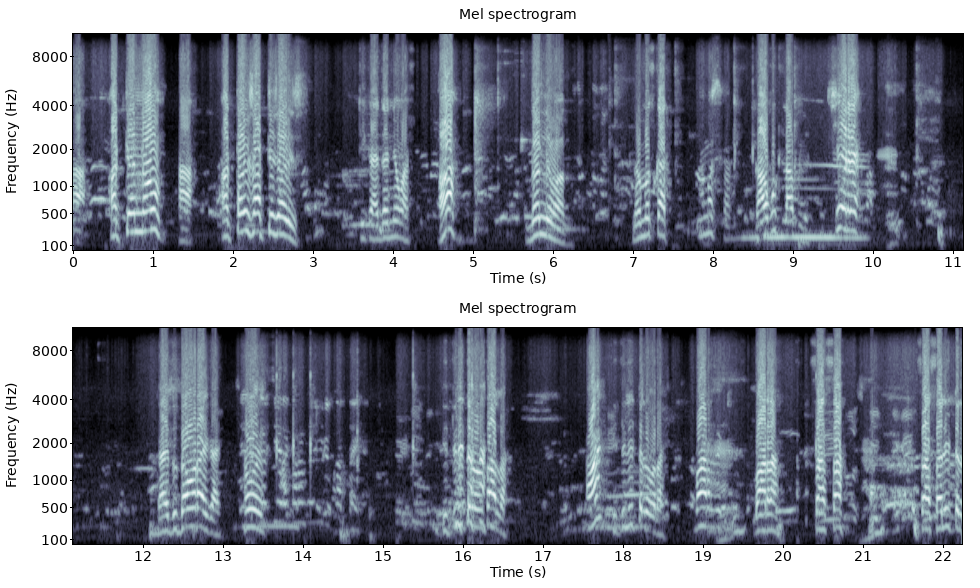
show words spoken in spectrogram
हा. अठ्ठ्याण्णव. हा. अठ्ठावीस अठ्ठेचाळीस. ठीक आहे धन्यवाद. हा? धन्यवाद. नमस्कार. नमस्कार. गाव कुठलं आपलं? शेर काय दुधावर आहे काय? होय. किती लिटरवर चाला हा किती लिटरवर आहे? बारा लिटर. बारा. सहा सहा. सहा सहा लिटर.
